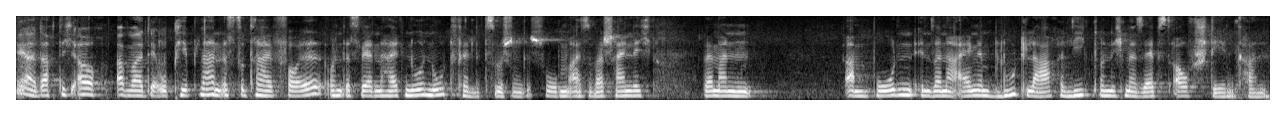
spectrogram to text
Ja, dachte ich auch. Aber der OP-Plan ist total voll und es werden halt nur Notfälle zwischengeschoben. Also wahrscheinlich, wenn man am Boden in seiner eigenen Blutlache liegt und nicht mehr selbst aufstehen kann.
